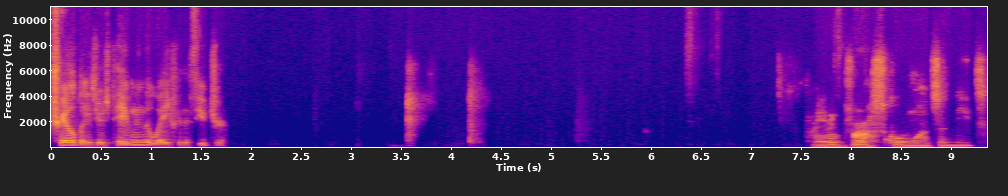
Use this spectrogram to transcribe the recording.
trailblazers paving the way for the future. Planning for our school wants and needs.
